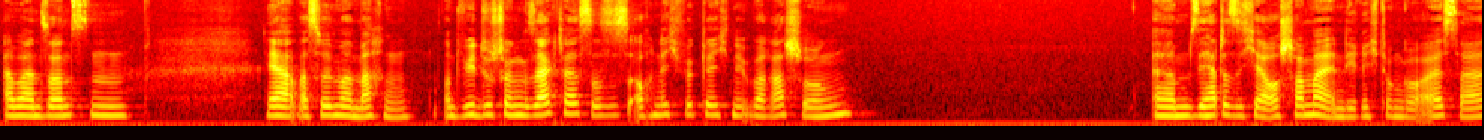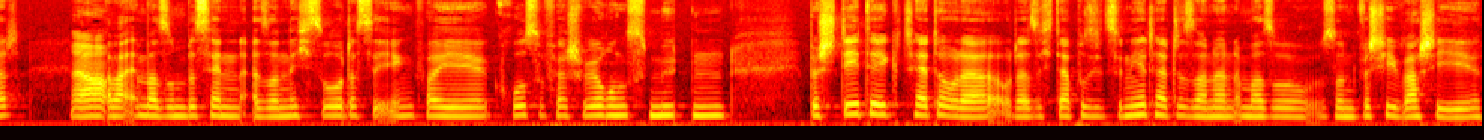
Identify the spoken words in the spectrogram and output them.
Aber ansonsten, ja, was will man machen? Und wie du schon gesagt hast, das ist auch nicht wirklich eine Überraschung. Ähm, sie hatte sich ja auch schon mal in die Richtung geäußert, Ja, aber immer so ein bisschen, also nicht so, dass sie irgendwie große Verschwörungsmythen bestätigt hätte oder, oder sich da positioniert hätte, sondern immer so, so ein Wischiwaschi,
